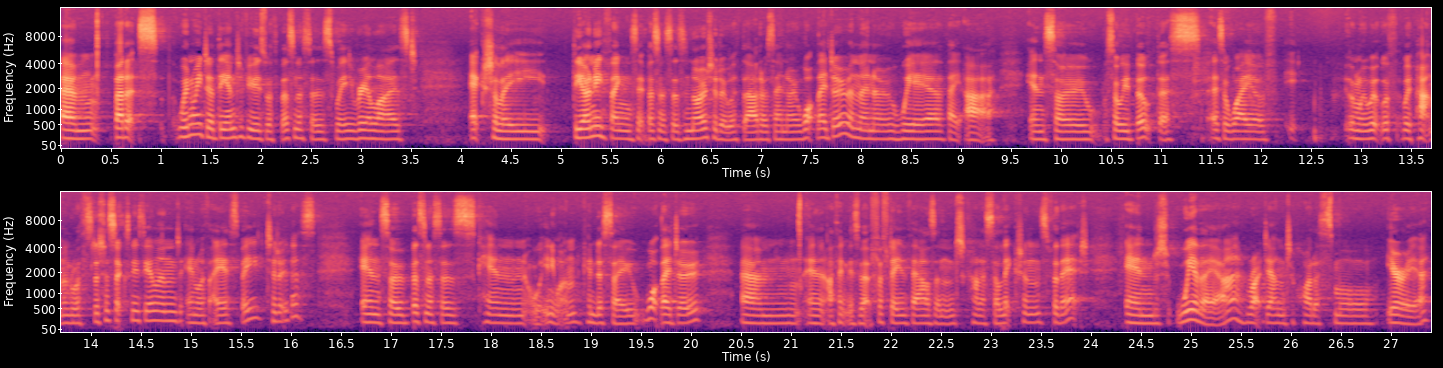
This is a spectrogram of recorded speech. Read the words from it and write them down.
Um, but it's, when we did the interviews with businesses, we realised actually the only things that businesses know to do with data is they know what they do and they know where they are. And so, so we built this as a way of, when we work with, we partnered with Statistics New Zealand and with ASB to do this. And so businesses can, or anyone can just say what they do. Um, and I think there's about 15,000 kind of selections for that, and where they are, right down to quite a small area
